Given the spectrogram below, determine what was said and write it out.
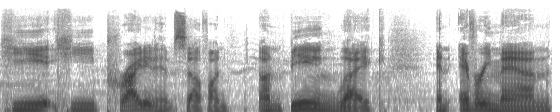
he he prided himself on on being like an everyman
